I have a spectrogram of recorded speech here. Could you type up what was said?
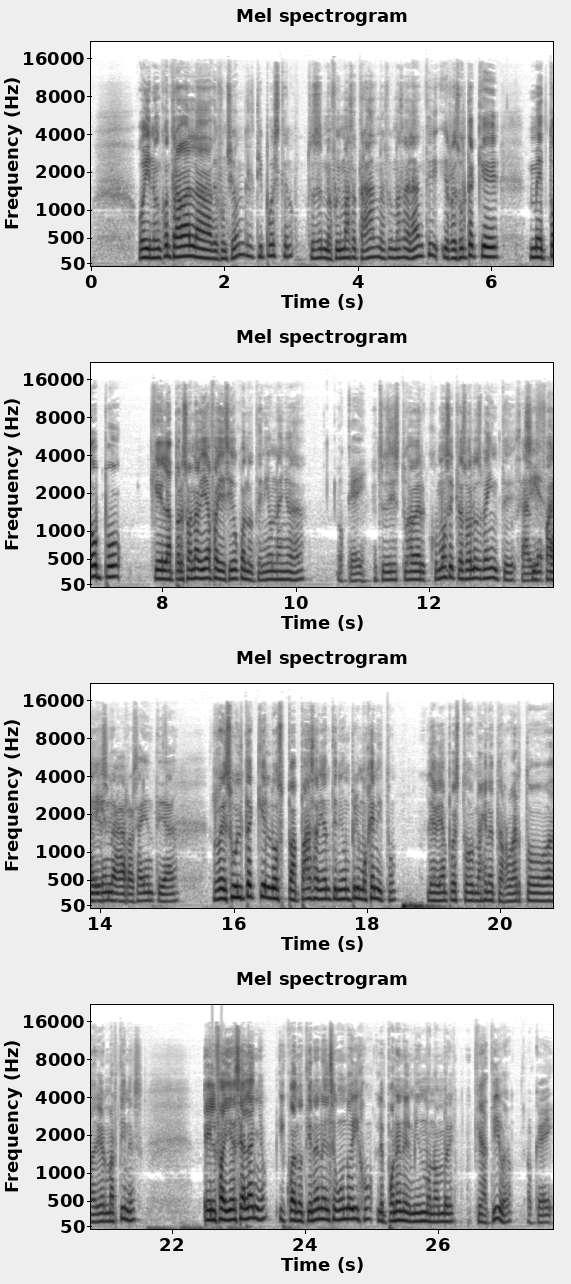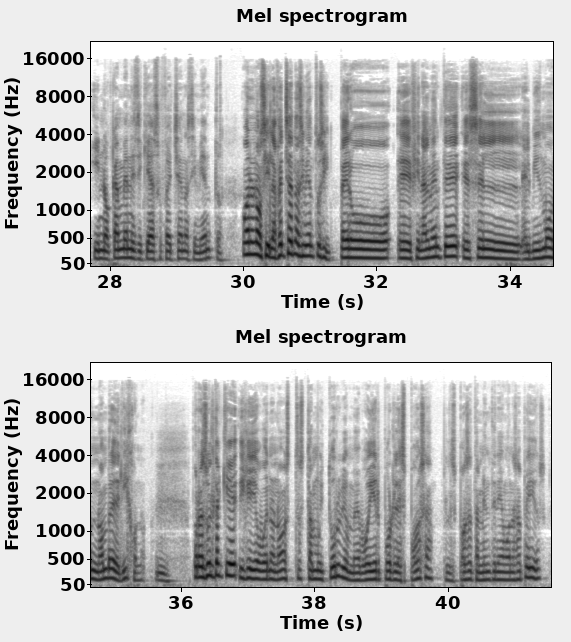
Oye, no encontraba la defunción del tipo este, ¿no? Entonces me fui más atrás, me fui más adelante y resulta que me topo que la persona había fallecido cuando tenía un año de edad. Ok. Entonces dices tú, a ver, ¿cómo se casó a los 20? O sea, alguien, alguien agarró esa identidad. Resulta que los papás habían tenido un primogénito, le habían puesto, imagínate, a Roberto Adrián Martínez. Él fallece al año y cuando tienen el segundo hijo le ponen el mismo nombre que a ti, ¿verdad? Ok, y no cambia ni siquiera su fecha de nacimiento. Bueno, no, sí, la fecha de nacimiento sí, pero eh, finalmente es el, el, mismo nombre del hijo, ¿no? Mm. Pues resulta que dije yo, bueno, no, esto está muy turbio, me voy a ir por la esposa. La esposa también tenía buenos apellidos.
